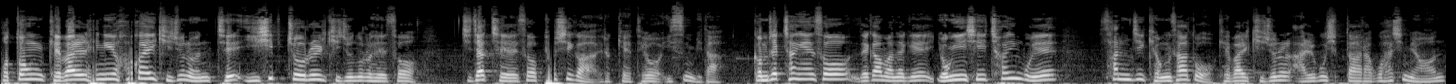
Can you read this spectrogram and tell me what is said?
보통 개발행위 허가의 기준은 제20조를 기준으로 해서 지자체에서 표시가 이렇게 되어 있습니다. 검색창에서 내가 만약에 용인시 처인구의 산지 경사도 개발 기준을 알고 싶다라고 하시면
